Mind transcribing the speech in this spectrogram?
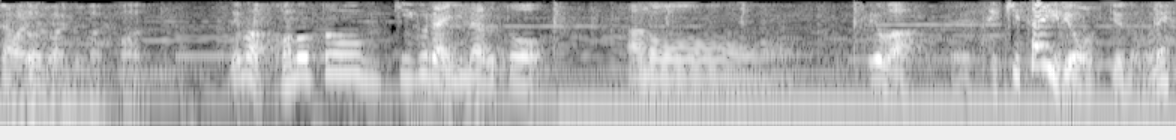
だそうです。はい。で、まあ、この時ぐらいになると、あのー要は、えー積載量っていうのもね、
